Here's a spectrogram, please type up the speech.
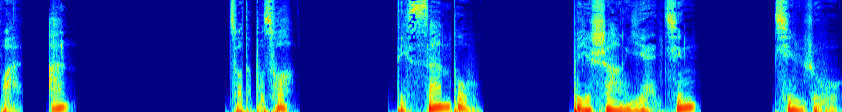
晚安。做的不错。第三步，闭上眼睛，进入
